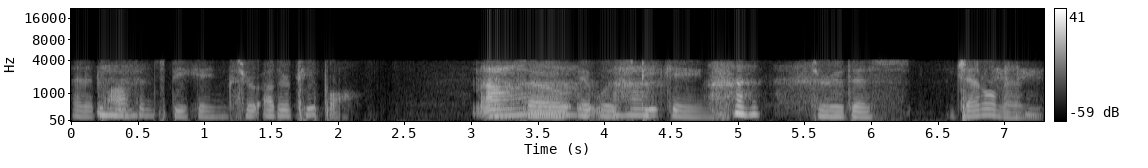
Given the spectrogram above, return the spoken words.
and it's Mhm. often speaking through other people. Ah, so it was uh-huh. speaking through this gentleman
